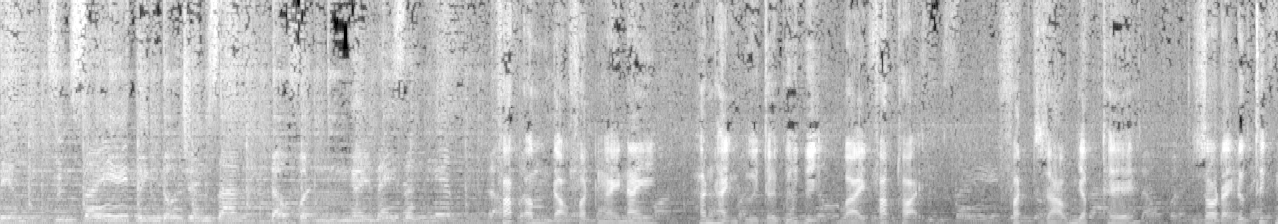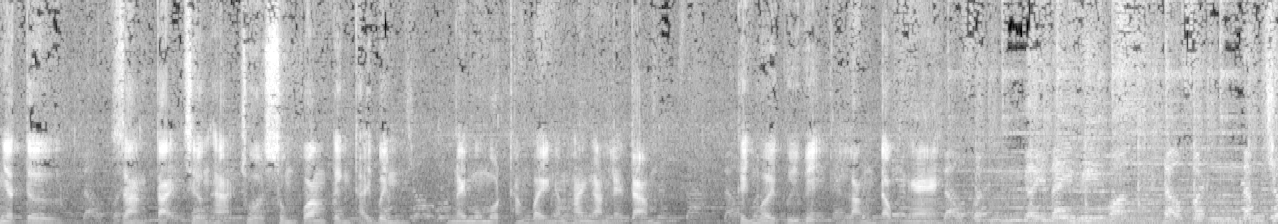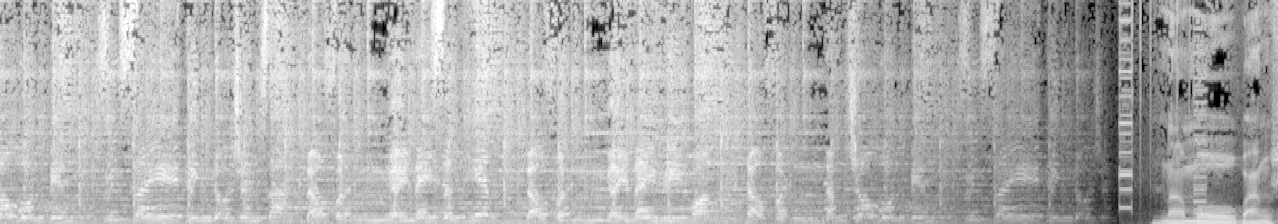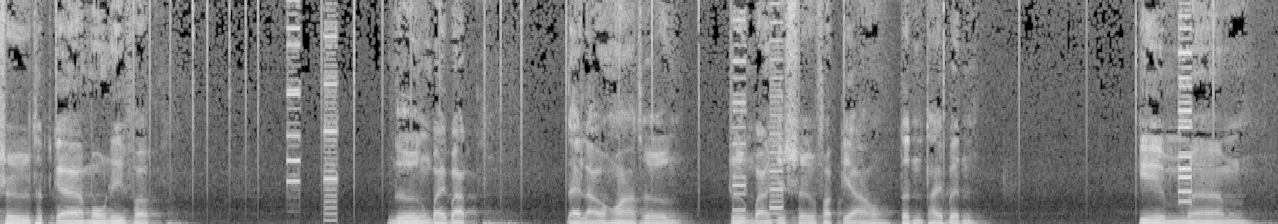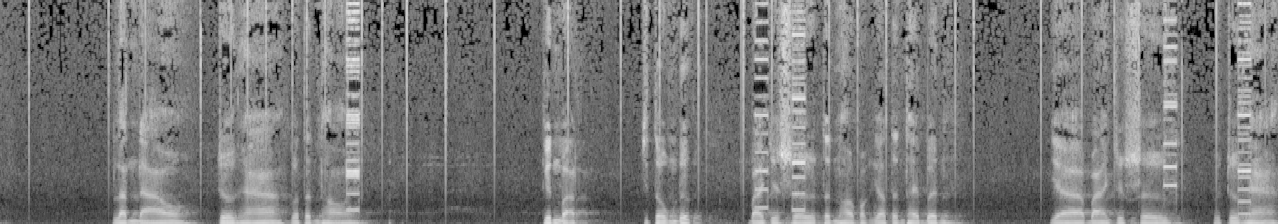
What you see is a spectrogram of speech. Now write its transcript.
biển dựng xây tinh độ chân gian đạo phật ngày nay dân hiến Pháp âm Đạo Phật ngày nay hân hạnh gửi tới quý vị bài pháp thoại Phật giáo nhập thế do Đại Đức Thích Nhật Từ giảng tại trường hạ chùa Sùng Quang tỉnh Thái Bình ngày 1 tháng 7 năm 2008. Kính mời quý vị lắng đọc nghe. đạo phật ngày nay huy hoàng. Đạo phật năm châu bốn biển. Dựng xây tinh độ chân gian. Đạo phật ngày nay dân hiến. Đạo phật ngày nay huy hoàng. Đạo phật năm châu bốn biển. Dựng xây tinh độ chân Nam mô Bản sư Thích Ca Mâu Ni Phật. Ngưỡng bái bạch Đại lão Hòa thượng, trưởng ban trị sự Phật giáo tỉnh Thái Bình, kiêm uh, um, lãnh đạo trường hạ của tỉnh Hội. Kính bạch Chư Tôn Đức, ban trị sự tỉnh Hội Phật giáo tỉnh Thái Bình và ban chức sự của trường hạ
